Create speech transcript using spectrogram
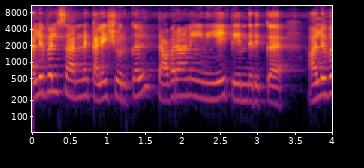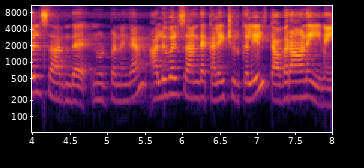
அலுவல் சார்ந்த கலைச்சொற்கள் தவறான இணையை தேர்ந்தெடுக்க. அலுவல் சார்ந்த நோட் பண்ணுங்க. அலுவல் சார்ந்த கலை சொற்களில் தவறான இணை.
